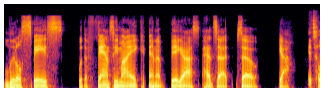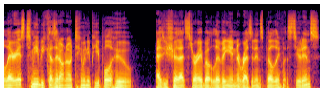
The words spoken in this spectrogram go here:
little space with a fancy mic and a big ass headset. So yeah, It's hilarious to me because I don't know too many people who, as you share that story about living in a residence building with students,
